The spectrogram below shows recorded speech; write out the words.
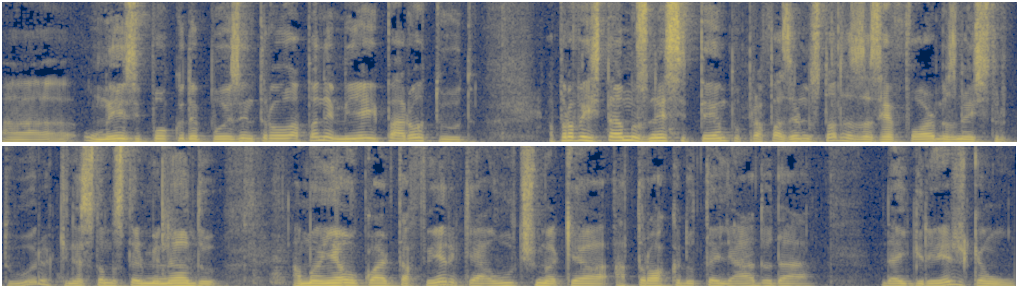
uh, um mês e pouco depois entrou a pandemia e parou tudo. Aproveitamos nesse tempo para fazermos todas as reformas na estrutura, que nós estamos terminando amanhã ou quarta-feira, que é a última, que é a, a, troca do telhado da, da igreja, que é, um,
